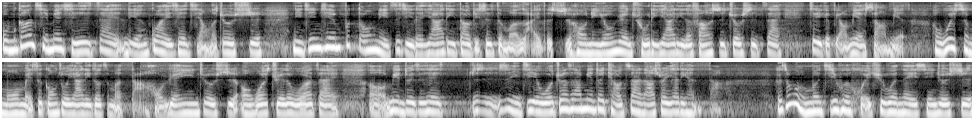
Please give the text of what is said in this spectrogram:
我们刚刚前面其实，在连贯一件讲的，就是你今天不懂你自己的压力到底是怎么来的时候，你永远处理压力的方式，就是在这个表面上面。为什么我每次工作压力都这么大？哈，原因就是哦，我觉得我要在呃面对这些日日以继夜，我就要在面对挑战啊，所以压力很大。可是我有没有机会回去问内心，就是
